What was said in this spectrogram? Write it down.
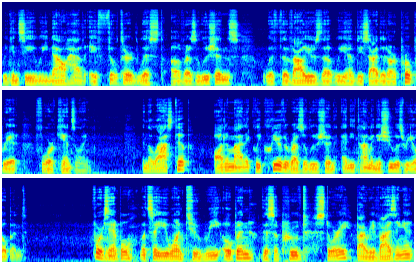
we can see we now have a filtered list of resolutions with the values that we have decided are appropriate for canceling. In the last tip, automatically clear the resolution anytime an issue is reopened. For example, let's say you want to reopen this approved story by revising it.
